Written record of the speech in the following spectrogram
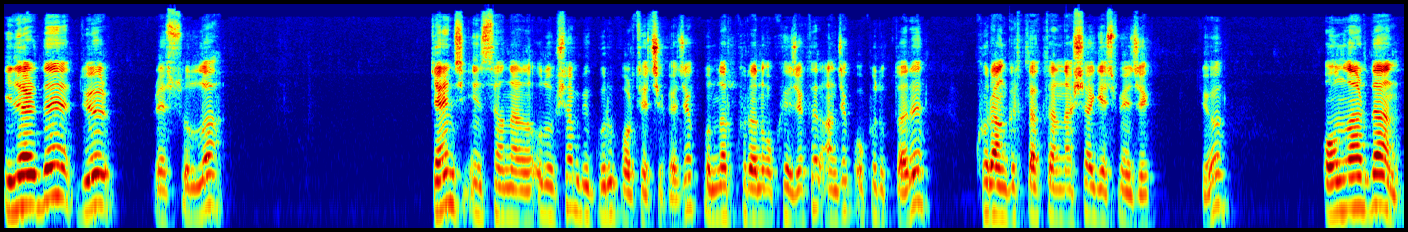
İleride diyor Resulullah genç insanlardan oluşan bir grup ortaya çıkacak. Bunlar Kur'an'ı okuyacaklar ancak okudukları Kur'an gırtlaklarının aşağı geçmeyecek diyor. Onlardan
